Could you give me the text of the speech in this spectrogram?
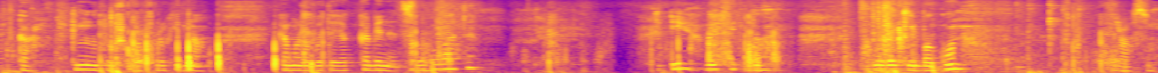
така кімнатушка прохідна, яка може бути як кабінет слугувати. І вихід на великий балкон терасу.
